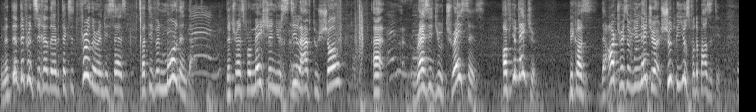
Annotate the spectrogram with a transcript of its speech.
In a different sikha, the Rebbe takes it further and he says, but even more than that, the transformation you still have to show uh, residue traces of your nature, because there are traces of your nature should be used for the positive. The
